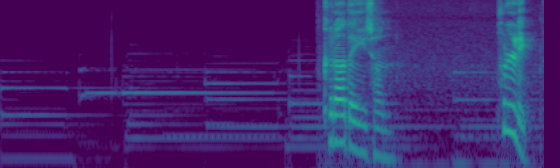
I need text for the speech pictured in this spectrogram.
그라데이션 풀립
